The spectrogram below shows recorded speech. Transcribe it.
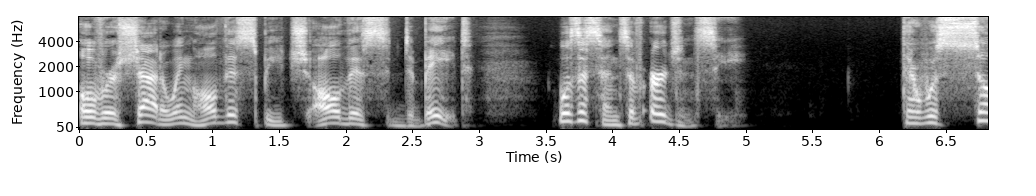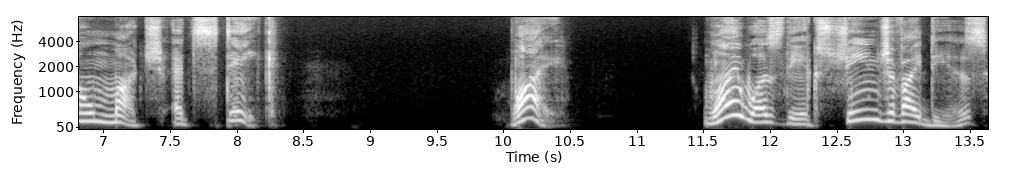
Overshadowing all this speech, all this debate, was a sense of urgency. There was so much at stake. Why? Why was the exchange of ideas,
